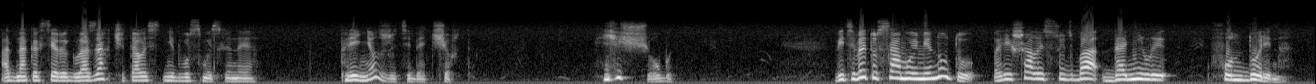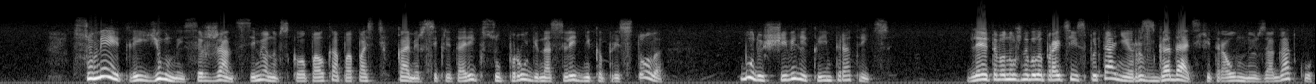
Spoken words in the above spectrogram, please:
однако в серых глазах читалось недвусмысленное. «Принес же тебя, черт!» Еще бы! Ведь в эту самую минуту решалась судьба Данилы Фондорина. Сумеет ли юный сержант Семеновского полка попасть в камер секретарей к супруге наследника престола, будущей великой императрицы? Для этого нужно было пройти испытание, разгадать хитроумную загадку,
